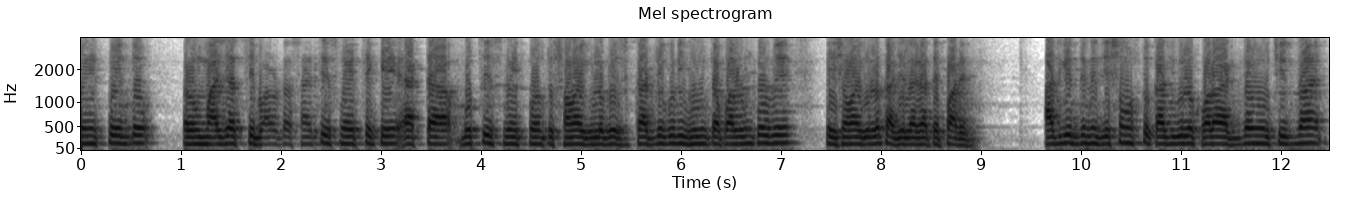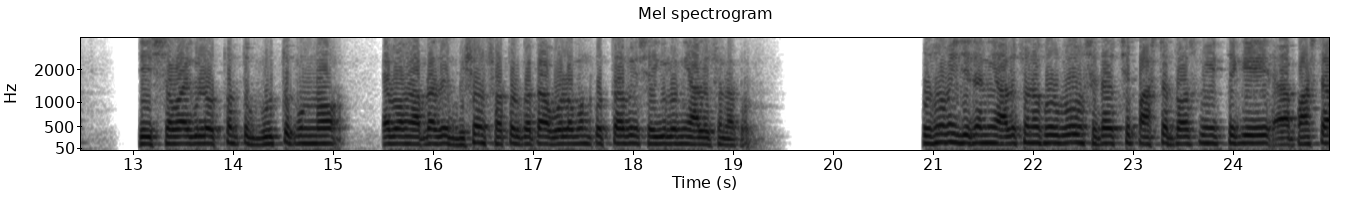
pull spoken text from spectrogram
মিনিট পর্যন্ত এবং মাঝরাত্রি বারোটা সাঁত্রিশ মিনিট থেকে একটা বত্রিশ মিনিট পর্যন্ত সময়গুলো বেশ কার্যকরী ভূমিকা পালন করবে। এই সময়গুলো কাজে লাগাতে পারেন। আজকের দিনে যে সমস্ত কাজগুলো করা একদমই উচিত নয়, যে সময়গুলো অত্যন্ত গুরুত্বপূর্ণ এবং আপনাদের ভীষণ সতর্কতা অবলম্বন করতে হবে, সেইগুলো নিয়ে আলোচনা করব। প্রথমেই যেটা নিয়ে আলোচনা করব, সেটা হচ্ছে পাঁচটা দশ মিনিট থেকে পাঁচটা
